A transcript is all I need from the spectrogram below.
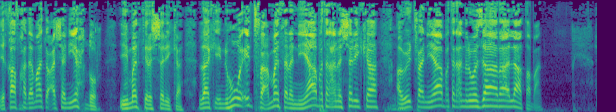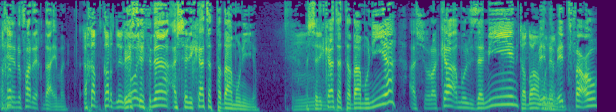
إيقاف خدماته عشان يحضر يمثل الشركة. لكن انه هو يدفع مثلا نيابة عن الشركة أو يدفع نيابة عن الوزارة لا طبعا. خلينا نفرق دائما. أخذ قرض لزوج باستثناء الشركات التضامنية. مم. الشركات التضامنية الشركاء ملزمين بإنهم يدفعوا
